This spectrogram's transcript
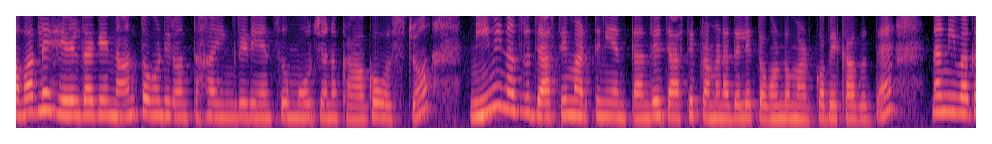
ಆವಾಗಲೇ ಹೇಳ್ದಾಗೆ ನಾನು ತೊಗೊಂಡಿರೋಂತಹ ಇಂಗ್ರೀಡಿಯೆಂಟ್ಸು ಮೂರು ಜನಕ್ಕೆ ಆಗೋವಷ್ಟು ನೀವೇನಾದರೂ ಜಾಸ್ತಿ ಮಾಡ್ತೀನಿ ಅಂತ ಅಂದರೆ ಜಾಸ್ತಿ ಪ್ರಮಾಣದಲ್ಲಿ ತೊಗೊಂಡು ಮಾಡ್ಕೋಬೇಕಾಗುತ್ತೆ. ನಾನು ಇವಾಗ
